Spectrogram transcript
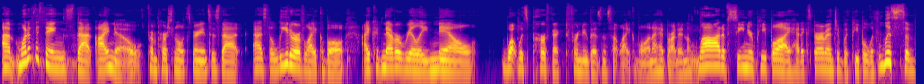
um, one of the things that I know from personal experience is that as the leader of Likeable, I could never really nail what was perfect for new business at Likeable. And I had brought in a lot of senior people. I had experimented with people with lists of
